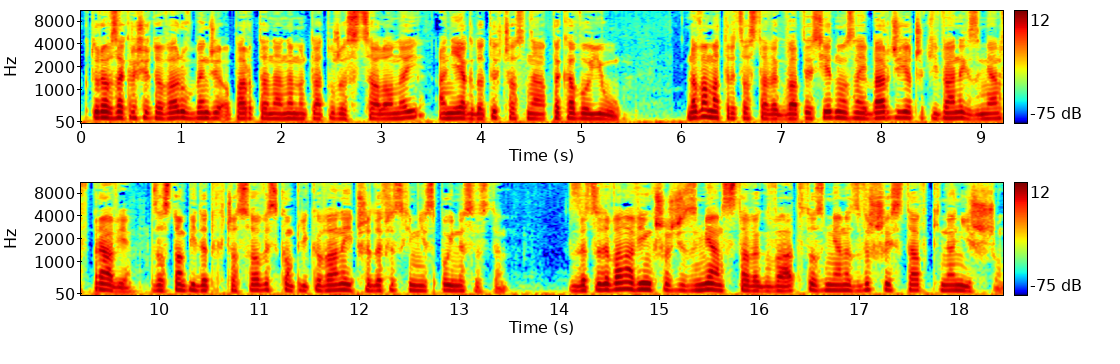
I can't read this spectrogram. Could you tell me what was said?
która w zakresie towarów będzie oparta na nomenklaturze scalonej, a nie jak dotychczas na PKWiU. Nowa matryca stawek VAT jest jedną z najbardziej oczekiwanych zmian w prawie. Zastąpi dotychczasowy, skomplikowany i przede wszystkim niespójny system. Zdecydowana większość zmian stawek VAT to zmiany z wyższej stawki na niższą.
